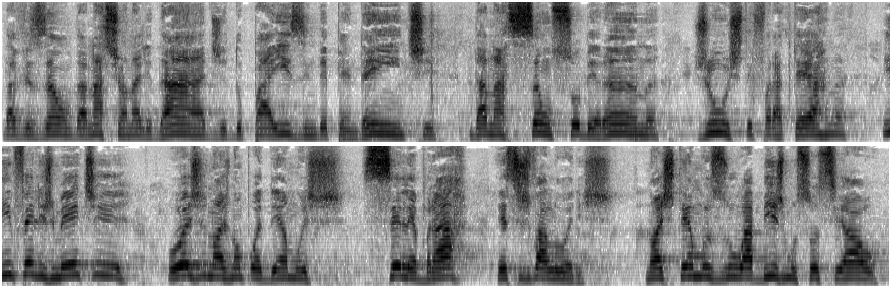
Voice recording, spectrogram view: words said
da visão da nacionalidade, do país independente, da nação soberana, justa e fraterna. E, infelizmente, Hoje nós não podemos celebrar esses valores. Nós temos o abismo social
